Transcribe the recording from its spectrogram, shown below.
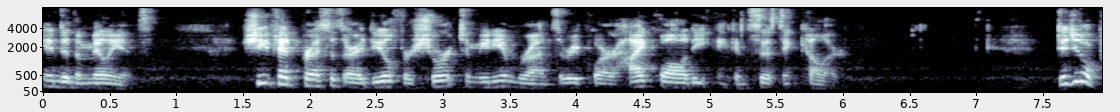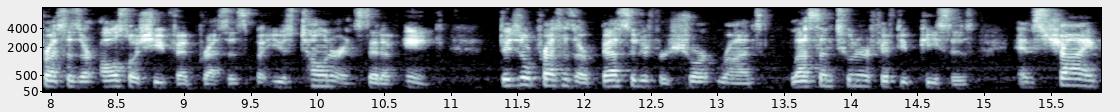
into the millions. Sheet-fed presses are ideal for short to medium runs that require high quality and consistent color. Digital presses are also sheet-fed presses, but use toner instead of ink. Digital presses are best suited for short runs, less than 250 pieces, and shine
